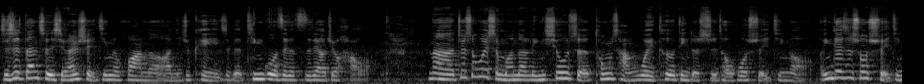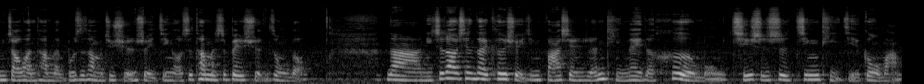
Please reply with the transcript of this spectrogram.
只是单纯喜欢水晶的话呢，啊，你就可以这个听过这个资料就好了。那就是为什么呢？灵修者通常为特定的石头或水晶哦，应该是说水晶召唤他们，不是他们去选水晶哦，是他们是被选中的。那你知道现在科学已经发现人体内的荷尔蒙其实是晶体结构吗？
